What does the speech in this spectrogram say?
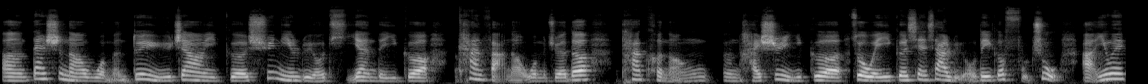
嗯，但是呢，我们对对于这样一个虚拟旅游体验的一个看法呢，我们觉得它可能嗯还是一个作为一个线下旅游的一个辅助啊，因为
